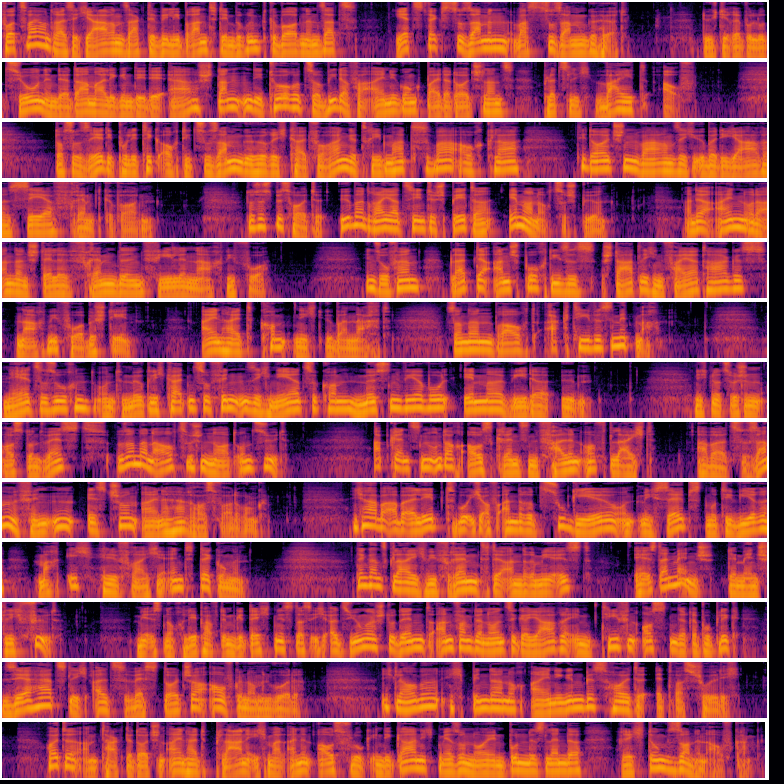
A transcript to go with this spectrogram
Vor 32 Jahren sagte Willy Brandt den berühmt gewordenen Satz Jetzt wächst zusammen, was zusammengehört. Durch die Revolution in der damaligen DDR standen die Tore zur Wiedervereinigung beider Deutschlands plötzlich weit auf. Doch so sehr die Politik auch die Zusammengehörigkeit vorangetrieben hat, war auch klar, die Deutschen waren sich über die Jahre sehr fremd geworden. Das ist bis heute, über drei Jahrzehnte später, immer noch zu spüren. An der einen oder anderen Stelle fremdeln viele nach wie vor. Insofern bleibt der Anspruch dieses staatlichen Feiertages nach wie vor bestehen. Einheit kommt nicht über Nacht, sondern braucht aktives Mitmachen. Nähe zu suchen und Möglichkeiten zu finden, sich näher zu kommen, müssen wir wohl immer wieder üben. Nicht nur zwischen Ost und West, sondern auch zwischen Nord und Süd. Abgrenzen und auch Ausgrenzen fallen oft leicht, aber zusammenfinden ist schon eine Herausforderung. Ich habe aber erlebt, wo ich auf andere zugehe und mich selbst motiviere, mache ich hilfreiche Entdeckungen. Denn ganz gleich, wie fremd der andere mir ist, er ist ein Mensch, der menschlich fühlt. Mir ist noch lebhaft im Gedächtnis, dass ich als junger Student Anfang der 90er Jahre im tiefen Osten der Republik sehr herzlich als Westdeutscher aufgenommen wurde. Ich glaube, ich bin da noch einigen bis heute etwas schuldig. Heute, am Tag der deutschen Einheit, plane ich mal einen Ausflug in die gar nicht mehr so neuen Bundesländer Richtung Sonnenaufgang.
